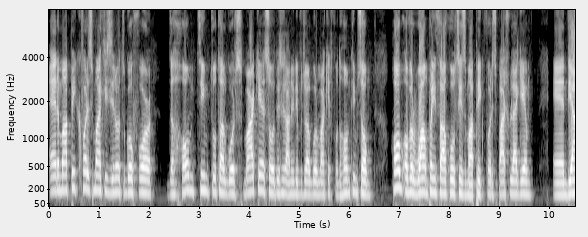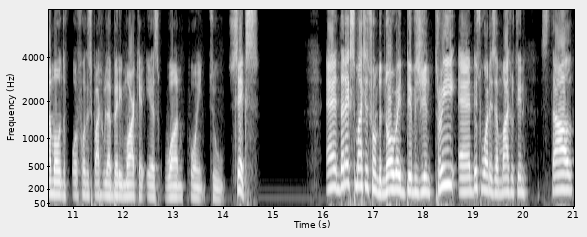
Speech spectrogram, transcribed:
And my pick for this match is you know to go for the home team total goals market. So this is an individual goal market for the home team. So home over 1.5 goals is my pick for this particular game. And the amount of for this particular betting market is 1.26. And the next match is from the Norway Division 3. And this one is a match between Staal,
